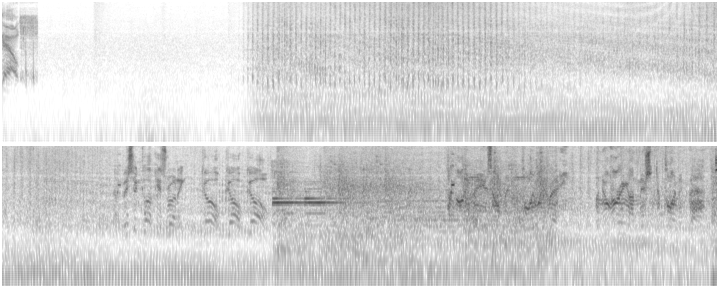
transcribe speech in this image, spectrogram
out. Mission clock is running. Go, go, go. Bay is open. Deployment ready. Maneuvering on mission deployment path.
